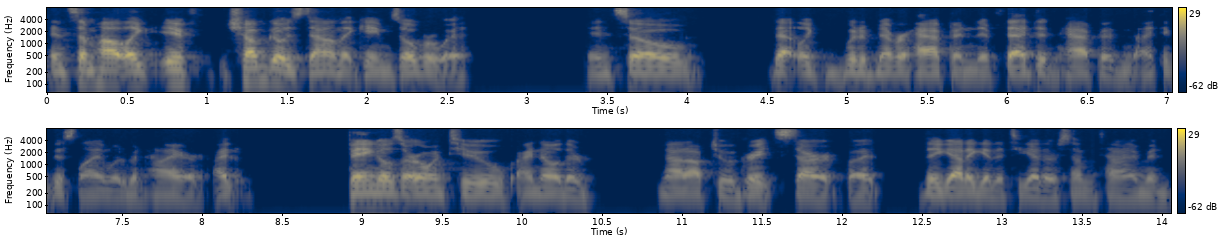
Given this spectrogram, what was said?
and somehow like if Chubb goes down, that game's over with. And so that like would have never happened. If that didn't happen, I think this line would have been higher. I Bengals are 0 2. I know they're not off to a great start, but they got to get it together sometime. And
